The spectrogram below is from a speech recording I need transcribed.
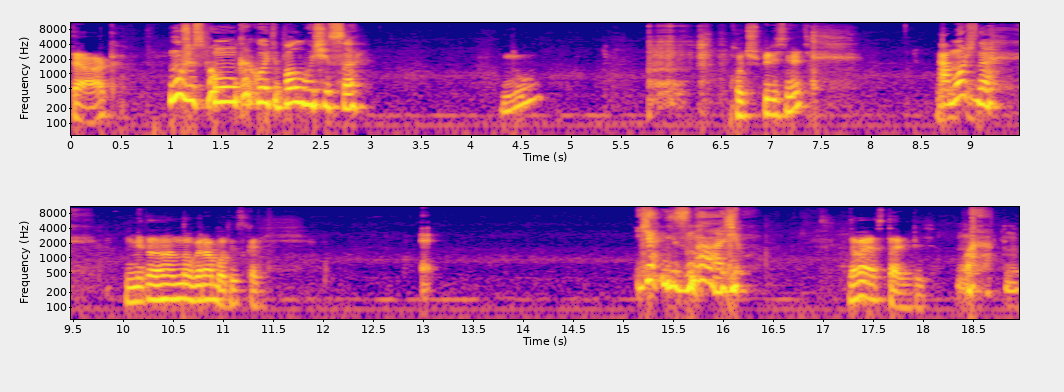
Так. Ужас, по-моему, какой-то получится. Ну. Хочешь переснять? А можно? Мне тогда надо новой работы искать. Я не знаю. Давай оставим, Петь. Ладно.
